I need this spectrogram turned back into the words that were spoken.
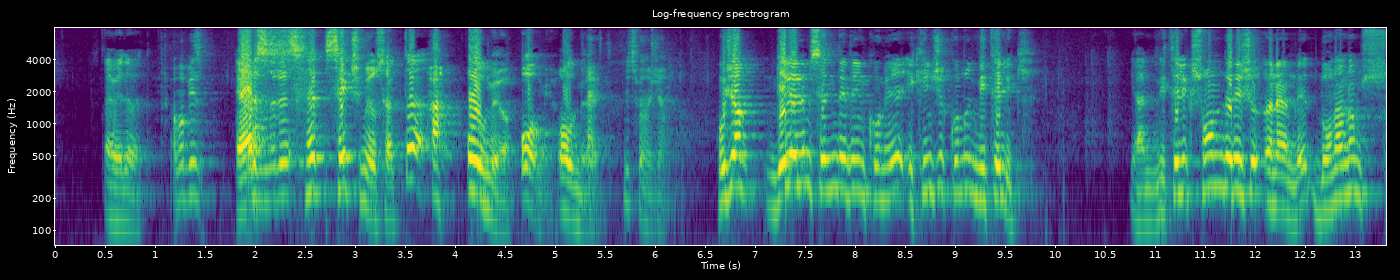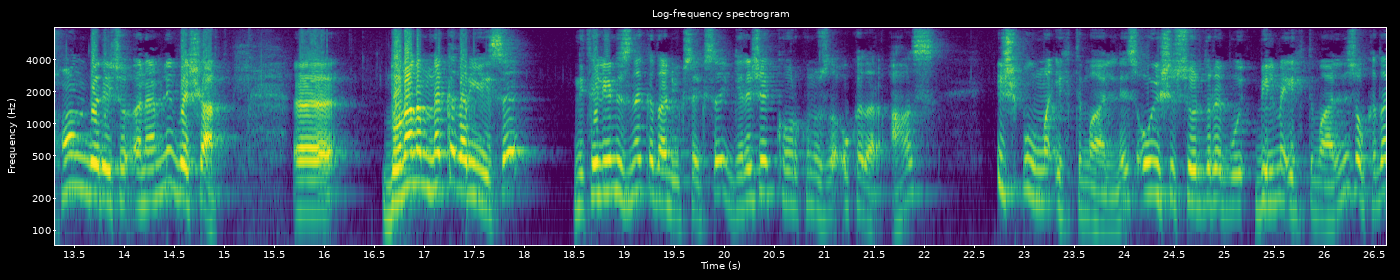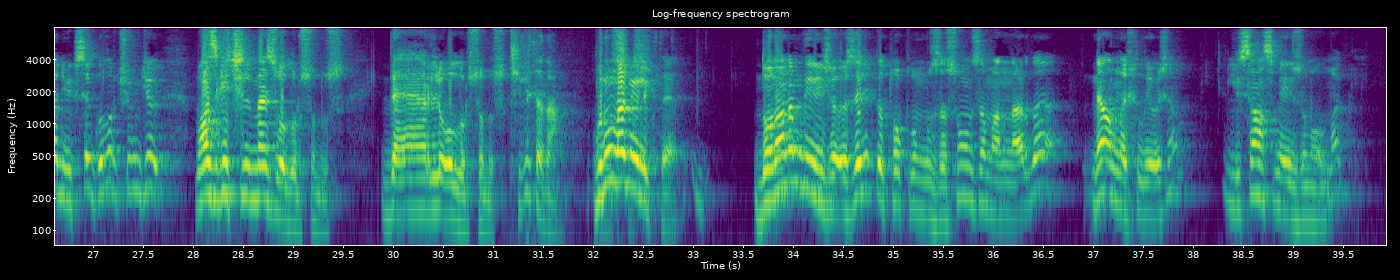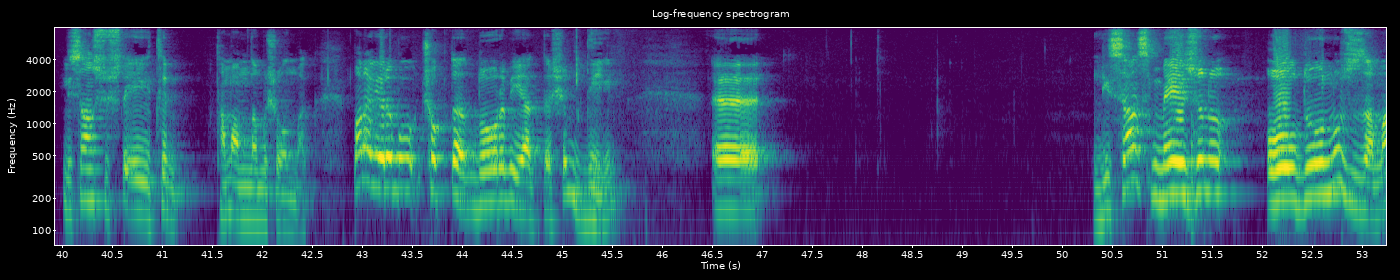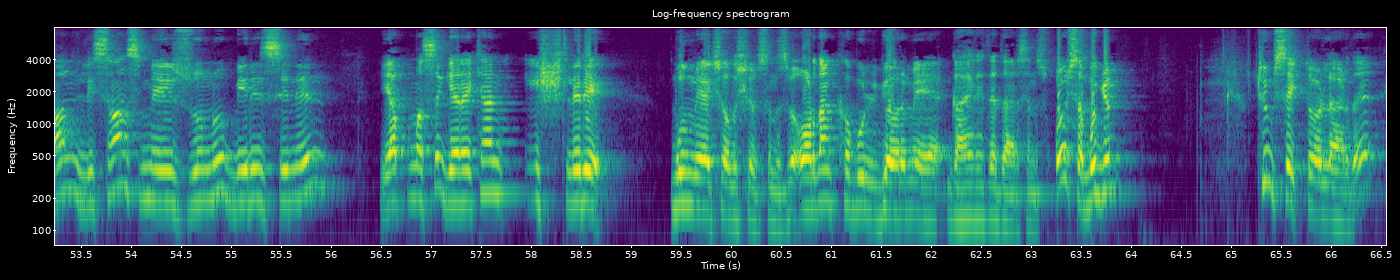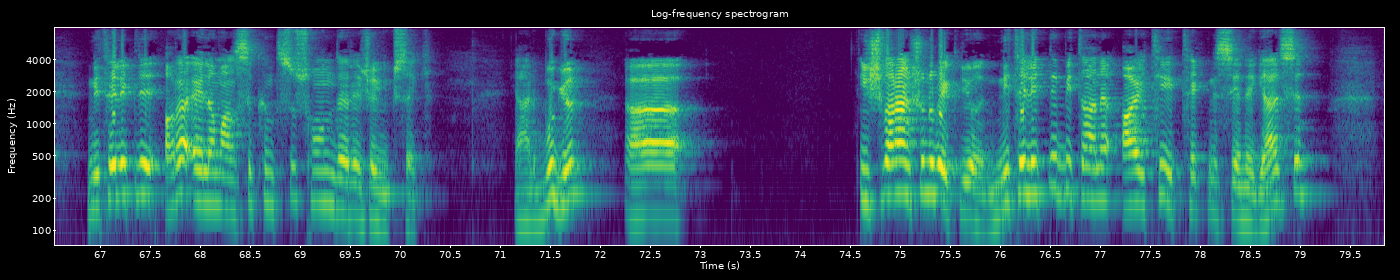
Evet evet. Ama biz Eğer onları se- seçmiyorsak da Hah. olmuyor. olmuyor. Olmuyor. Evet, lütfen hocam. Hocam gelelim senin dediğin konuya. İkinci konu nitelik. Yani nitelik son derece önemli. Donanım son derece önemli ve şart. Ee, donanım ne kadar iyiyse, niteliğiniz ne kadar yüksekse gelecek korkunuz da o kadar az. İş bulma ihtimaliniz, o işi sürdürebilme ihtimaliniz o kadar yüksek olur. Çünkü vazgeçilmez olursunuz. Değerli olursunuz. Kilit adam. Bununla birlikte donanım deyince özellikle toplumumuzda son zamanlarda ne anlaşılıyor hocam? Lisans mezunu olmak, lisansüstü eğitim tamamlamış olmak. Bana göre bu çok da doğru bir yaklaşım değil. Ee, lisans mezunu olduğunuz zaman lisans mezunu birisinin yapması gereken işleri bulmaya çalışırsınız ve oradan kabul görmeye gayret edersiniz. Oysa bugün tüm sektörlerde nitelikli ara eleman sıkıntısı son derece yüksek. Yani bugün e, işveren şunu bekliyor. Nitelikli bir tane IT teknisyeni gelsin.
